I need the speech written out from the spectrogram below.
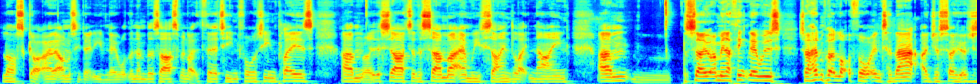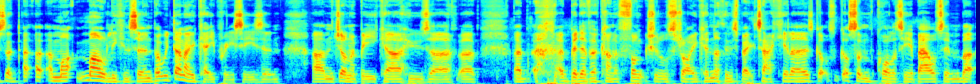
lost got I honestly don't even know what the numbers are something like 13 14 players um, Right. at the start of the summer and we've signed like nine. Um, so I mean I think there was so I hadn't put a lot of thought into that. I just I was just a, a, a mildly concerned but we've done okay pre-season. Um, John Obika who's a, a, a, a bit of a kind of functional striker nothing spectacular has got got some quality about him but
